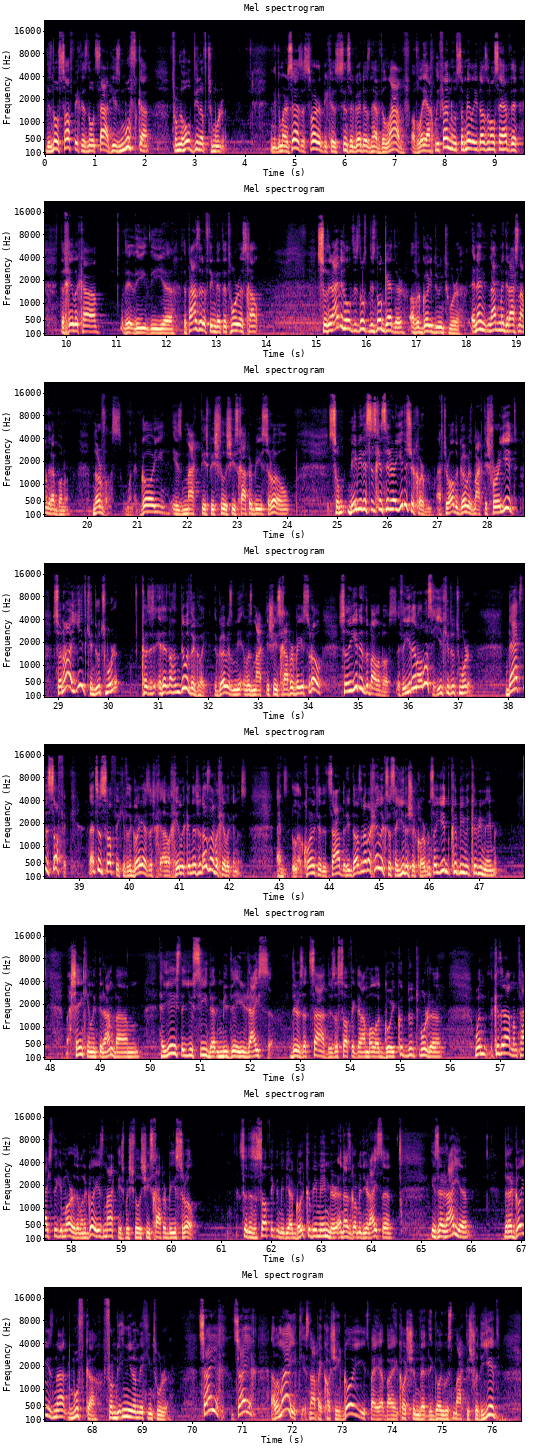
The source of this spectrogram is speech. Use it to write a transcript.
There's no suffix, there's no tzad. He's mufka from the whole din of tmura. And the Gemara says, as far because since a goy doesn't have the lav of leach lifenu, so doesn't also have the the chilika, the the the, uh, the positive thing that the tmura is chal. So the Ravid holds there's no there's no gather of a goy doing Tumura. And then not Mediras Nam Rabbanon. Nervous. When a goy is makdish bishvil she's chaper Yisrael. So maybe this is considered a Yiddish korban. After all, the goy was makdish for a Yid. So now a Yid can do Tumura. Because it has nothing to do with the goy. The goy was was makdish she's chaper Yisrael. So the Yid is the balabos. If the Yid is the balabos, a Yid can do Tumura. That's the suffix. That's a suffix. If the goy has a, a chilik in this, it doesn't have a chilik in this. And according to the tzad that he doesn't have a chilik, so it's a Yiddish korban, so Yid could be could be Maimer. Mashenkin like the Rambam, hayes that you see that midei raisa, there's a tzad, there's a suffix that Amola goy could do tmura. When because the Rambam touched the Gemara that when a goy is makdish b'shvil she's chaper b'Yisrael. So there's a suffix that maybe a goy could be Maimer, and that's goy midei raisa, is a raya that a goy is not mufka from the Inyan of making tmura. Tzayich, tzayich. elamayik. it's not by kosher goy, it's by, by koshim that the goy was makdish for the yid.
